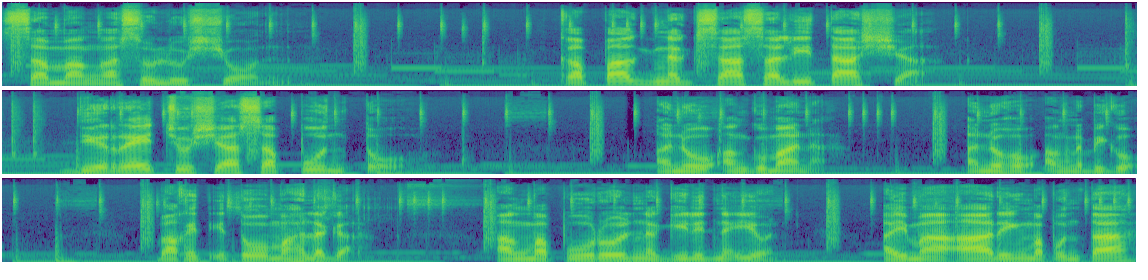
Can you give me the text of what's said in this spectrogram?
sa mga solusyon. Kapag nagsasalita siya, diretso siya sa punto. Ano ang gumana? Ano ang nabigo? Bakit ito mahalaga? Ang mapurol na gilid na iyon ay maaaring mapunta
